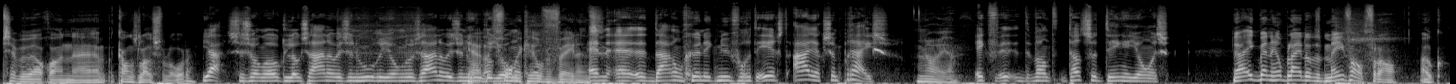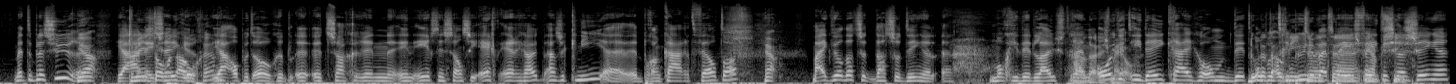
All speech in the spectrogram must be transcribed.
ze hebben wel gewoon kansloos verloren. Ja, ze zongen ook Lozano is een hoerenjong, Lozano is een Ja, dat vond ik heel vervelend. En daarom gun ik nu voor het eerst Ajax een prijs. Oh ja. Ik, want dat soort dingen, jongens. Ja, ik ben heel blij dat het meevalt vooral ook. Met de blessure. Ja, Ja, tenminste nee, op het zeker. oog, hè? Ja, op het oog. Het, eh, het zag er in, in eerste instantie echt erg uit aan zijn knie. eh het brancard het veld af. Ja. Maar ik wil dat, soort- dat soort dingen, eh, mocht je dit luisteren Nou, en ooit het idee krijgen om dit Doe op niet tribune bij PSV ja, te gaan zingen,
